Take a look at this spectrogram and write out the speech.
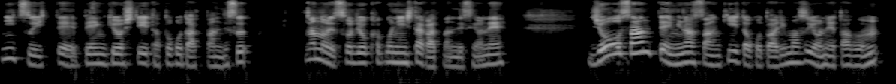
について勉強していたとこだったんです。なのでそれを確認したかったんですよね。蒸散って皆さん聞いたことありますよね、多分。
